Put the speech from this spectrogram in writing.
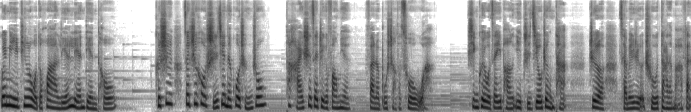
闺蜜听了我的话，连连点头，可是，在之后实践的过程中，她还是在这个方面。犯了不少的错误啊，幸亏我在一旁一直纠正他，这才没惹出大的麻烦。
